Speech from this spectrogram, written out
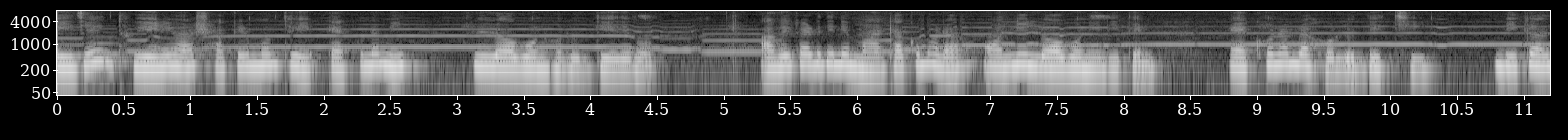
এই যে ধুয়ে নেওয়া শাকের মধ্যে এখন আমি লবণ হলুদ দিয়ে দেব। আগেকার দিনে মা ঠাকুমারা অনলি লবণই দিতেন, এখন আমরা হলুদ দিচ্ছি। বিকজ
